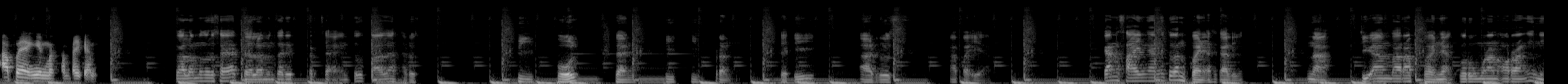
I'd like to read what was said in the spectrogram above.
apa yang ingin Mas sampaikan? Kalau menurut saya dalam mencari pekerjaan itu kalian harus be bold dan be different. Jadi harus apa ya? Kan saingan itu kan banyak sekali. Nah, di antara banyak kerumunan orang ini,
